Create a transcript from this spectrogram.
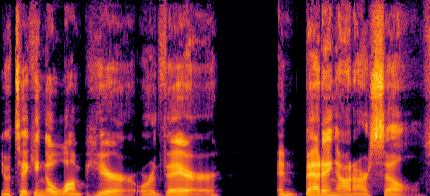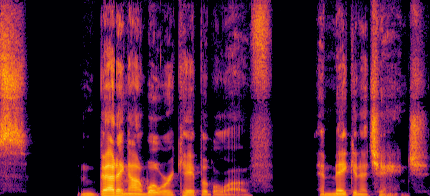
you know, taking a lump here or there and betting on ourselves and betting on what we're capable of and making a change.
